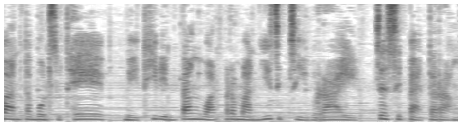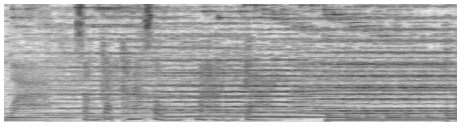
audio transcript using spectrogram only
บาลตำบลสุเทพ มีที่ดินตั้งวัดประมาณ 24 ไร่ 78 ตารางวา สังกัดคณะสงฆ์มหานิกาย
